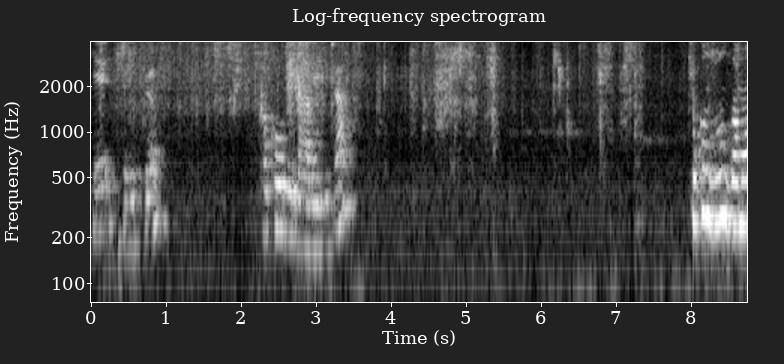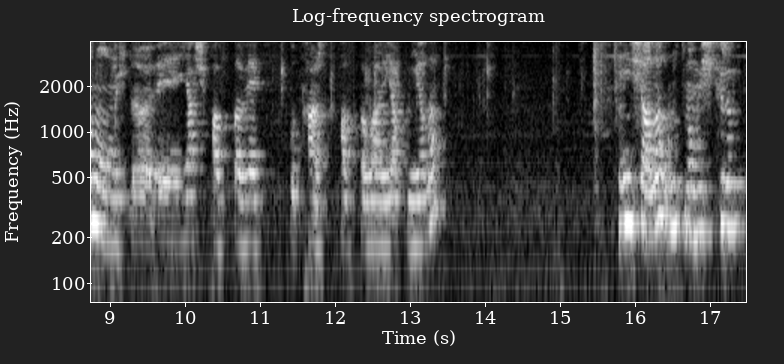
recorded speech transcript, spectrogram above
ki çünkü kakao da ilave edeceğim. Çok uzun zaman olmuştu e, yaş pasta ve bu tarz pastalar yapmayalım. İnşallah unutmamıştırım.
